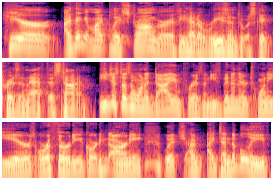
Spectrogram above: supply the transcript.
Here, I think it might play stronger if he had a reason to escape prison at this time. He just doesn't want to die in prison. He's been in there 20 years or 30, according to Arnie, which I'm, i tend to believe.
